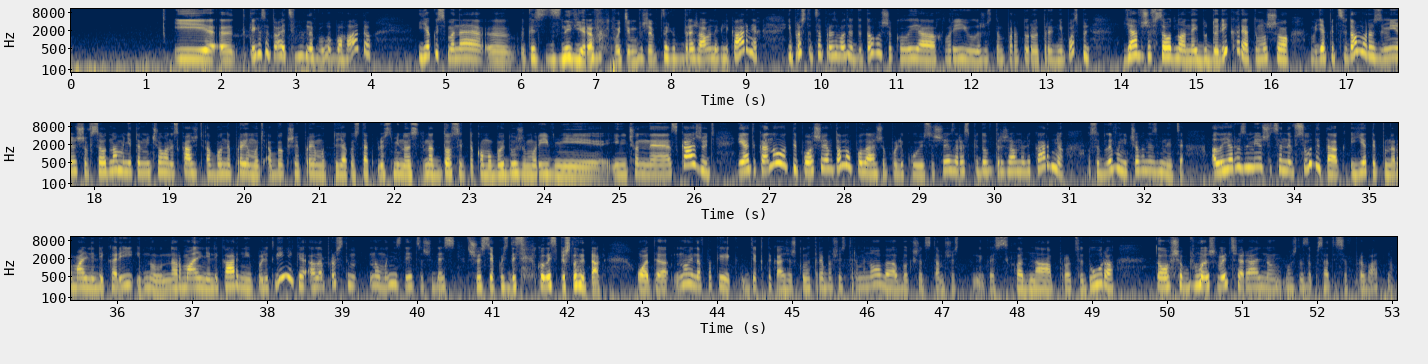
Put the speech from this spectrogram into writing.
І е, таких ситуацій в мене було багато. І якось мене е, якось зневірив потім вже в цих державних лікарнях. І просто це призводить до того, що коли я хворію, лежу з температурою три дні поспіль, я вже все одно не йду до лікаря, тому що я підсвідомо розумію, що все одно мені там нічого не скажуть або не приймуть, або якщо й приймуть, то якось так плюс-мінус на досить такому байдужому рівні і нічого не скажуть. І я така, ну типу, що я вдома полежу, полікуюся, що я зараз піду в державну лікарню, особливо нічого не зміниться. Але я розумію, що це не всюди так, і є типу нормальні лікарі, і ну нормальні лікарні і поліклініки, але просто ну мені здається, що десь щось якось десь колись пішло не так. От е, ну і навпаки, як ти кажеш, коли треба щось термінове, або якщо це там щось якась складна процедура, то щоб було швидше, реально можна записатися в приватну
